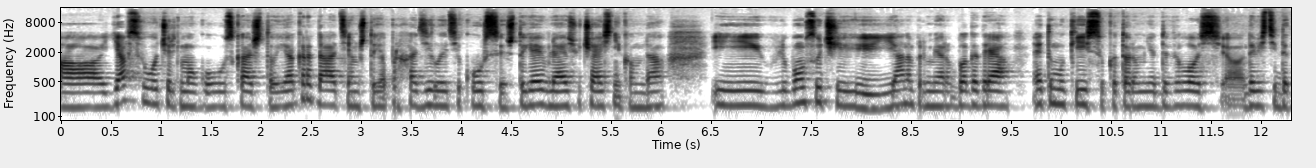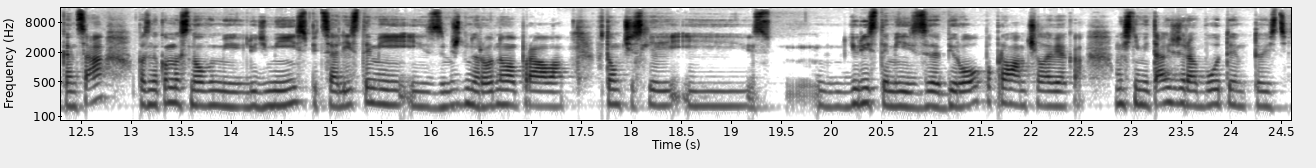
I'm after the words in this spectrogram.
А, я, в свою очередь, могу сказать, что я горда тем, что я проходила эти курсы, что я являюсь участником, да, и в любом случае я, например, благодаря этому кейсу, который мне довелось а, довести до конца, познакомилась с новыми людьми, специалистами из международного права, в том числе и с юристами из бюро по правам человека. Мы с ними также работаем, то есть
